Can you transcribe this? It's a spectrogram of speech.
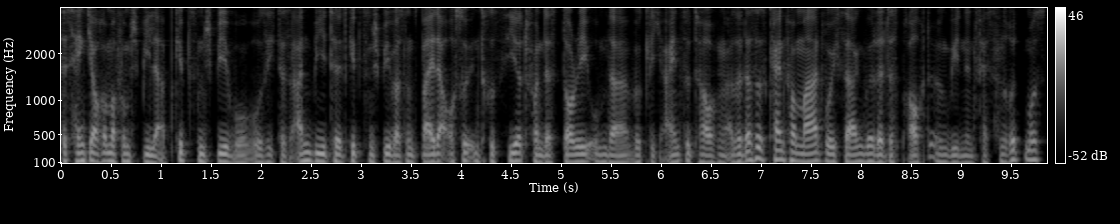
Das hängt ja auch immer vom Spiel ab. Gibt es ein Spiel, wo, wo sich das anbietet? Gibt es ein Spiel, was uns beide auch so interessiert von der Story, um da wirklich einzutauchen? Also das ist kein Format, wo ich sagen würde, das braucht irgendwie einen festen Rhythmus,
